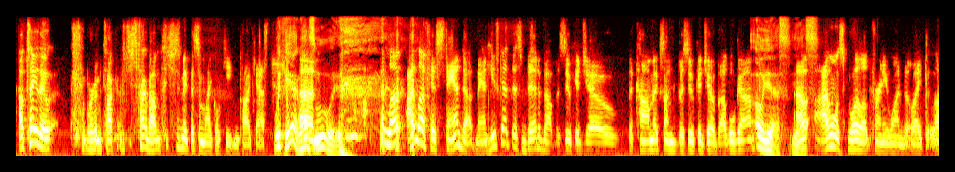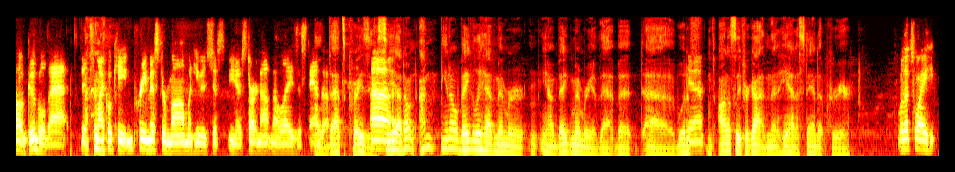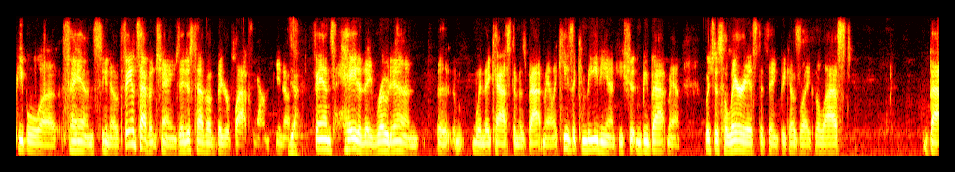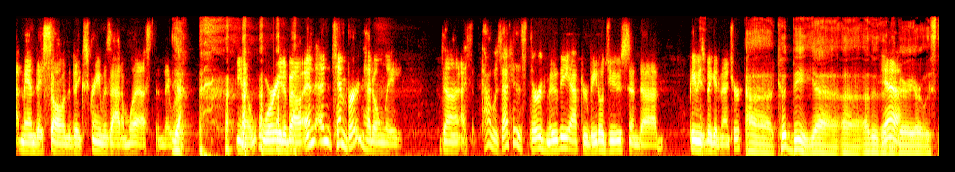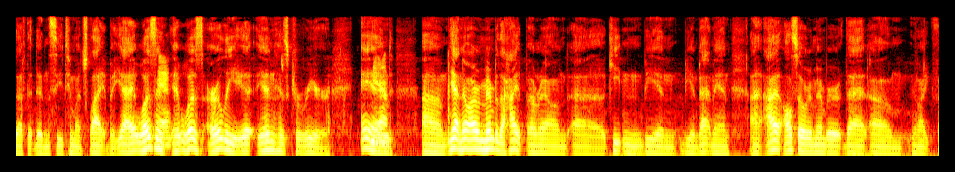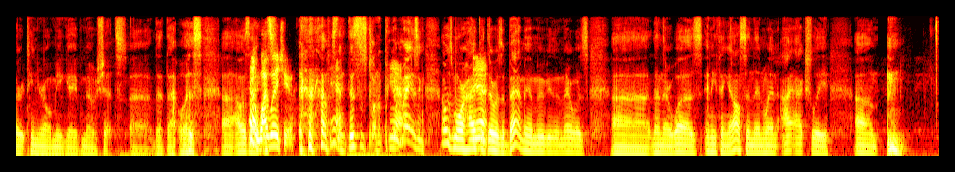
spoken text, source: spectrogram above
I'll tell you though, we're going to talk, just talk about, let's just make this a Michael Keaton podcast. we can Um, absolutely. I love, I love his stand up, man. He's got this bit about Bazooka Joe, the comics on Bazooka Joe Bubblegum. oh yes, yes. I, I won't spoil it for anyone, but like, oh, Google that. It's Michael Keaton pre Mr. Mom when he was just, you know, starting out in LA as a stand Oh, up. that's crazy. Uh, See, I don't. I'm, you know, vaguely have memory, you know, vague memory of that, but uh, would have honestly forgotten that he had a stand-up career. Well, that's why people, uh, fans, you know, fans haven't changed. They just have a bigger platform. You know, Yeah. fans hated. They wrote in uh, when they cast him as Batman, like he's a comedian. He shouldn't be Batman, which is hilarious to think because like the last Batman they saw on the big screen was Adam West, and they were, Yeah. you know, worried about. And and Tim Burton had only done. I th- God, was that his third movie after Beetlejuice and uh, Pee Wee's Big Adventure? Uh, could be, yeah. Uh, other than Yeah. the very early stuff that didn't see too much light, but yeah, it wasn't. Yeah. It was early in his career, and um, yeah, no, I remember the hype around uh, Keaton being being Batman. I, I also remember that um, you know, like thirteen year old me gave no shits uh, that that was. Uh, I was like, why would you? I was Yeah. like, this is gonna be Yeah. amazing. I was more hyped Yeah. that there was a Batman movie than there was uh, than there was anything else. And then when I actually, um,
